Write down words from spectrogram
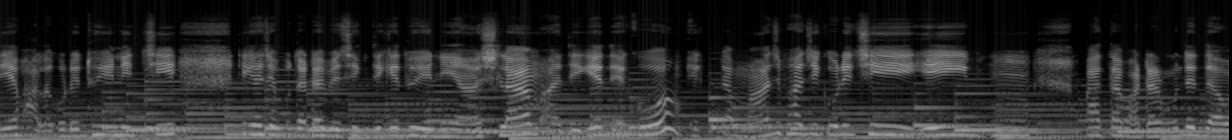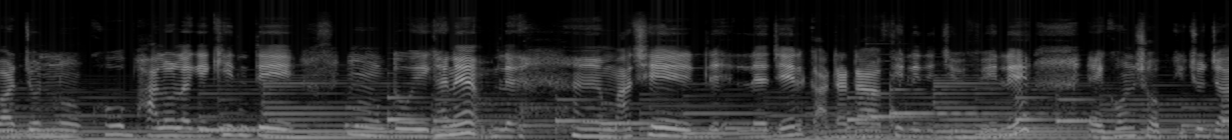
দিয়ে ভালো করে ধুয়ে নিচ্ছি। ঠিক আছে, পোতাটা বেসিন থেকে ধুয়ে নিয়ে আসলাম। আর এদিকে দেখো, একটা মাছ ভাজি করেছি। এই পাতা বাটার মধ্যে দেওয়ার জন্য। খুব ভালো লাগে কিনতে তো এখানে মাছের লেজের কাঁটাটা ফেলে দিচ্ছি। ফেলে এখন সব কিছু যা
